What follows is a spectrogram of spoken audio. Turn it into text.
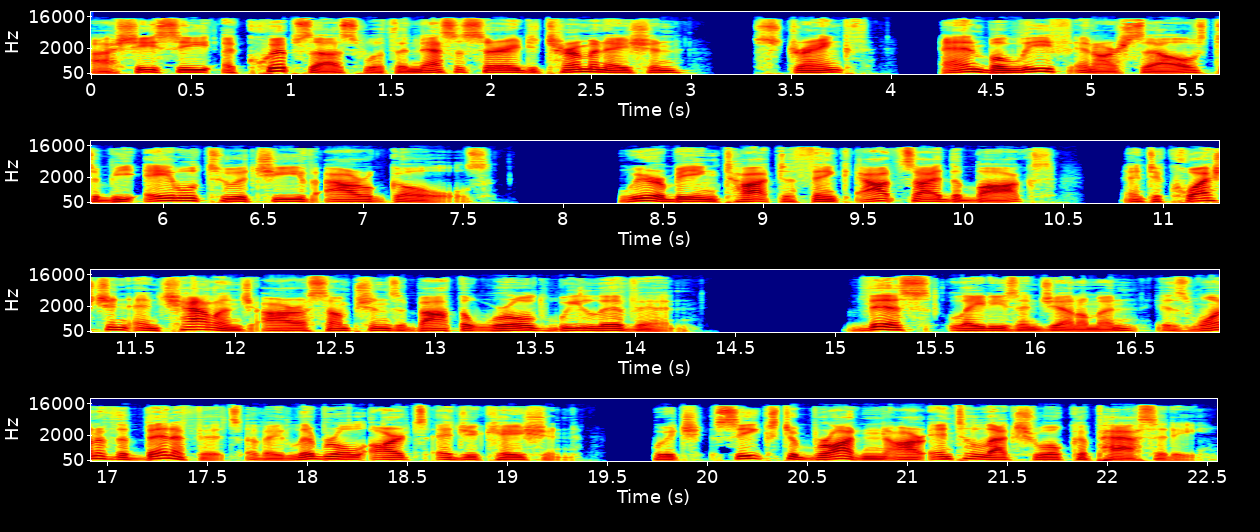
Ashesi equips us with the necessary determination, strength, and belief in ourselves to be able to achieve our goals. We are being taught to think outside the box and to question and challenge our assumptions about the world we live in. This, ladies and gentlemen, is one of the benefits of a liberal arts education, which seeks to broaden our intellectual capacity.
